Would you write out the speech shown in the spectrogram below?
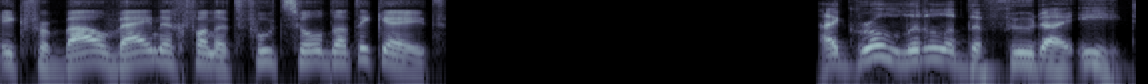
Ik verbouw weinig van het voedsel dat ik eet. I grow little of the food I eat.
